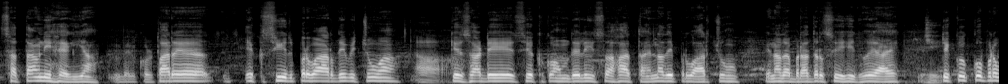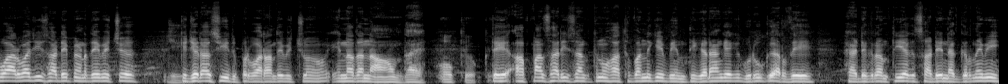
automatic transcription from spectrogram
ਸੱਤਾਂ ਵੀ ਨਹੀਂ ਹੈਗੀਆਂ। ਬਿਲਕੁਲ ਪਰ ਇੱਕ ਸ਼ਹੀਦ ਪਰਿਵਾਰ ਦੇ ਵਿੱਚੋਂ ਆ ਕਿ ਸਾਡੇ ਸਿੱਖ ਕੌਮ ਦੇ ਲਈ ਸਹਾਇਤਾ ਇਹਨਾਂ ਦੇ ਪਰਿਵਾਰ ਚੋਂ ਇਹਨਾਂ ਦਾ ਬ੍ਰਦਰ ਸ਼ਹੀਦ ਹੋਇਆ ਹੈ। ਤੇ ਇੱਕੋ ਇੱਕੋ ਪਰਿਵਾਰ ਵਾ ਜੀ ਸਾਡੇ ਪਿੰਡ ਦੇ ਵਿੱਚ ਕਿ ਜਿਹੜਾ ਸ਼ਹੀਦ ਪਰਿਵਾਰਾਂ ਦੇ ਵਿੱਚੋਂ ਇਹਨਾਂ ਦਾ ਨਾਮ ਆਉਂਦਾ ਹੈ। Okay okay. ਤੇ ਆਪਾਂ ਸਾਰੀ ਸੰਗਤ ਨੂੰ ਹੱਥ ਬੰਨ੍ਹ ਕੇ ਬੇਨਤੀ ਕਰਾਂਗੇ ਕਿ ਗੁਰੂ ਘਰ ਦੇ ਹੈੱਡ ਗ੍ਰੰਥੀ ਹੈ ਕਿ ਸਾਡੇ ਨਗਰ ਨੇ ਵੀ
